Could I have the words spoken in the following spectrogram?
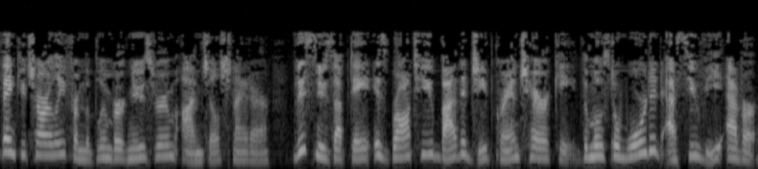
Thank you, Charlie. From the Bloomberg Newsroom, I'm Jill Schneider. This news update is brought to you by the Jeep Grand Cherokee, the most awarded SUV ever.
